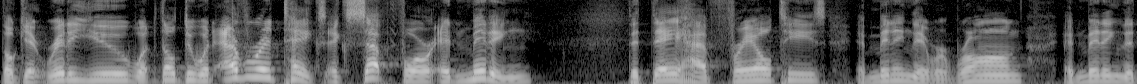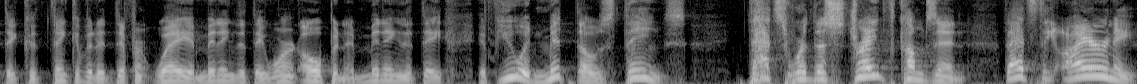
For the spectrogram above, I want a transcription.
They'll get rid of you. What they'll do whatever it takes except for admitting that they have frailties, admitting they were wrong, admitting that they could think of it a different way, admitting that they weren't open, admitting that they, if you admit those things, that's where the strength comes in. That's the irony.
